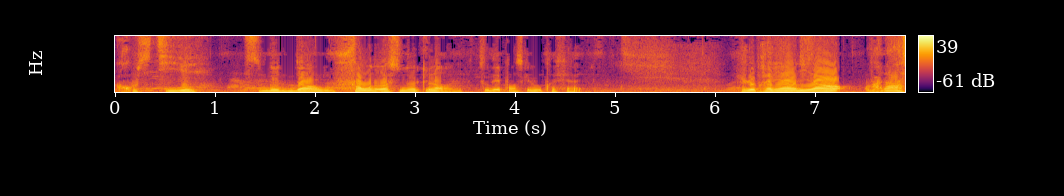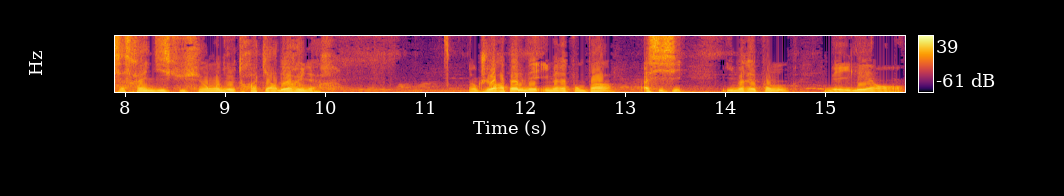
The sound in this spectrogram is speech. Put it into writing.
croustiller sous notre dents ou fondre sous notre langue. Tout dépend ce que vous préférez. Je le préviens en disant, voilà, ça sera une discussion de trois quarts d'heure, une heure. Donc je le rappelle, mais il me répond pas. Ah si si, il me répond, mais il est en,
